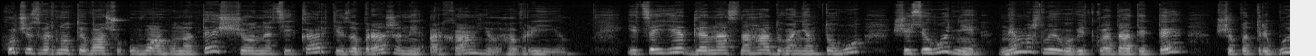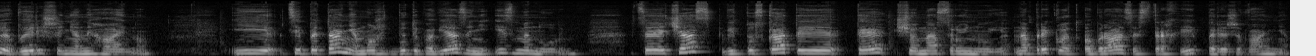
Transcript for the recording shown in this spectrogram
Хочу звернути вашу увагу на те, що на цій карті зображений Архангел Гавриїл. І це є для нас нагадуванням того, що сьогодні неможливо відкладати те, що потребує вирішення негайно. І ці питання можуть бути пов'язані із минулим. Це час відпускати те, що нас руйнує, наприклад, образи, страхи, переживання.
